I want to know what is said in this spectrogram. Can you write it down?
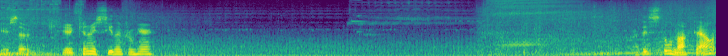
Here, so can we see them from here? They still knocked out?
